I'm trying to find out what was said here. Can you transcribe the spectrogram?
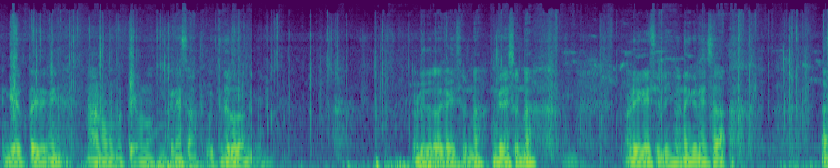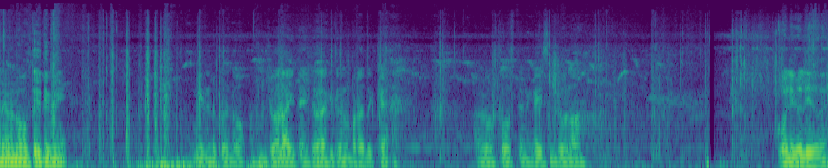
ಹಂಗೆ ಹೋಗ್ತಾ ಇದ್ದೀನಿ. ನಾನು ಮತ್ತೆ ಇವನು ಗಣೇಶ. ಗೊತ್ತಿದ್ರಲ್ಲ ಹಂಗೆ. ನೋಡಿದ್ರಲ್ಲ ಗೈಸ್ ಅಣ್ಣ? ಗಣೇಶಣ್ಣ ನೋಡಿ ಗೈಸ್ ಇಲ್ಲಿ ಇವನೇ ಗಣೇಶ. ನಾನು ಇವನು ಹೋಗ್ತಾ ಇದ್ದೀನಿ. ಹಂಗೆ ನಡ್ಕೊಂಡು. ಜೋಳ ಐತೆ ಜೋಳ ಹಾಕಿದ್ವಿ ಬರೋದಕ್ಕೆ. ಅಲ್ಲಿ ತೋರಿಸ್ತೇನೆ ಗೈಸ್ ಜೋಳ ಕೋಳಿಗಳಿದ್ದಾವೆ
